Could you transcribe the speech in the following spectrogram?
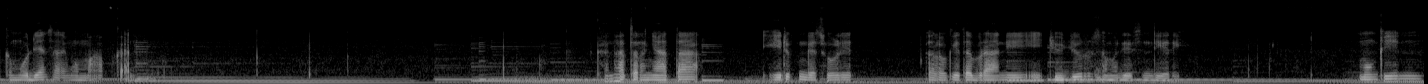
kemudian saling memaafkan. Karena ternyata hidup nggak sulit kalau kita berani jujur sama diri sendiri. Mungkin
